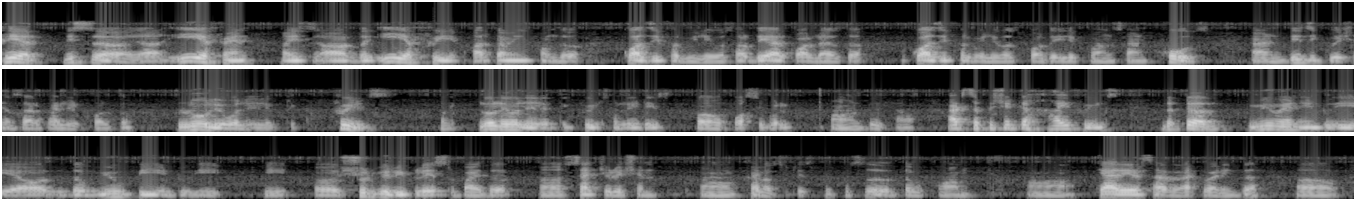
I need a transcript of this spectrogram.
here this uh, uh, efn is or the efe are coming from the quasi fermi levels or they are called as the quasi fermi levels for the electrons and holes and these equations are valid for the low level electric fields okay. low level electric fields only it is uh, possible uh, to have. At sufficiently high fields, the term mu n into E or the mu p into E, e uh, should be replaced by the uh, saturation uh, velocities because uh, the um, carriers are acquiring the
